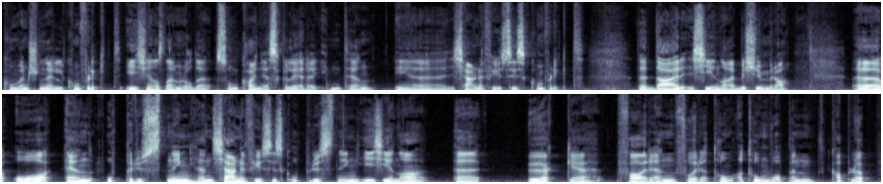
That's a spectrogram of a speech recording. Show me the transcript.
konvensjonell konflikt i Kinas nærområde, som kan eskalere inn til en kjernefysisk konflikt. Det er der Kina er bekymra. Og en opprustning, en kjernefysisk opprustning i Kina øke faren for atom atomvåpenkappløp,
